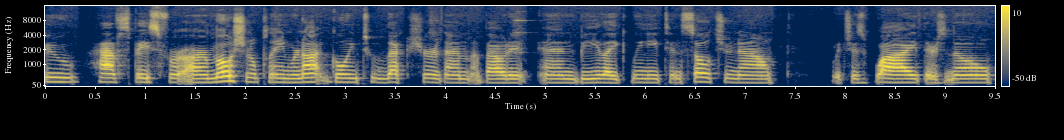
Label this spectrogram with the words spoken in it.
to have space for our emotional plane, we're not going to lecture them about it and be like, we need to insult you now which is why there's no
